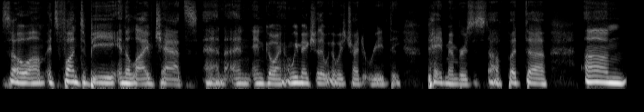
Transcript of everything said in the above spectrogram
So um, it's fun to be in the live chats and and and going. And we make sure that we always try to read the paid members and stuff. But uh, um,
